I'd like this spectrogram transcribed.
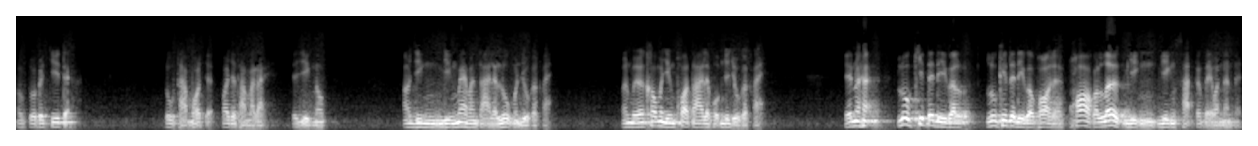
นกตัวกระจิดอะลูกถามพ่อจะพ่อจะทำอะไร จะยิงนก เอายิงยิงแม่มันตายแล้วลูกมันอยู่กับใคร มันเหมือนเขามายิงพ่อตายแล้วผมจะอยู่กับใคร เห็นไหมฮะ ลูกคิดได้ดีกว่า ลูกคิดได้ดีกว่าพ่อเลยพ่อก็เลิกยิงยิงสัตว์ตั้งแต่วันนั้นเลย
